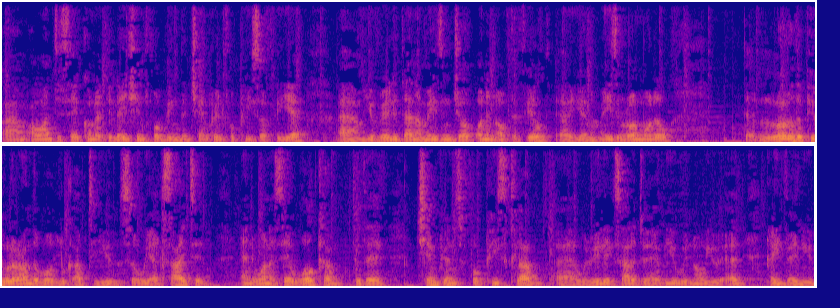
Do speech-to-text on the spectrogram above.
Um, I want to say congratulations for being the champion for Peace of the Year. Um, you've really done an amazing job on and off the field. Uh, you're an amazing role model. A lot of the people around the world look up to you, so we are excited and want to say welcome to the Champions for Peace Club. Uh, we're really excited to have you. We know you add great value.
